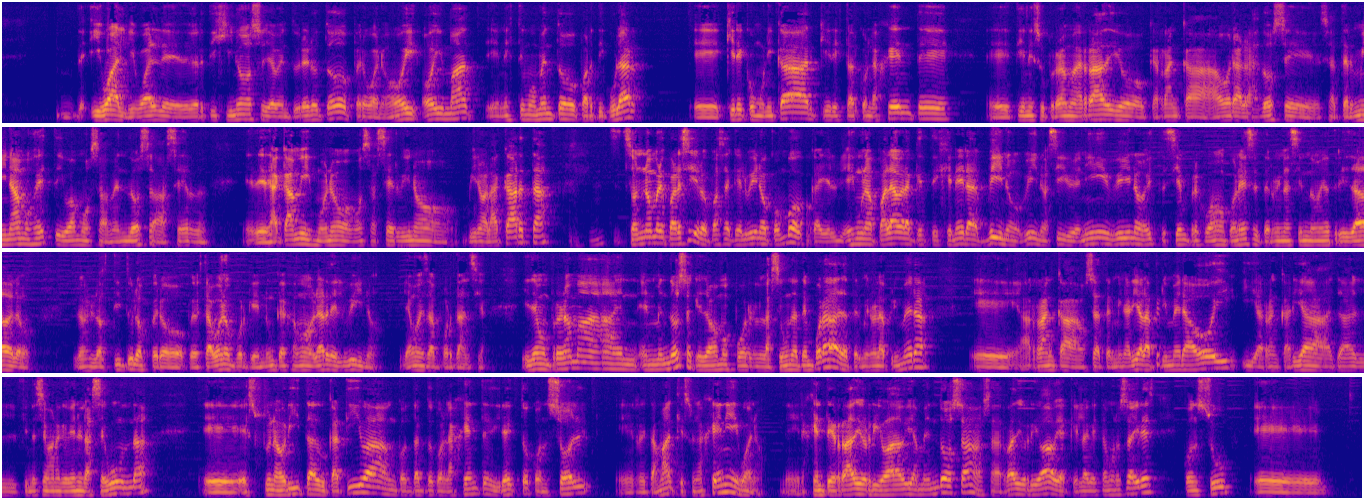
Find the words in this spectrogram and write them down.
Igual, igual de, de vertiginoso y aventurero todo, pero bueno, hoy, hoy Matt, en este momento particular, eh, quiere comunicar, quiere estar con la gente, eh, tiene su programa de radio que arranca ahora a las 12, o sea, terminamos este y vamos a Mendoza a hacer, eh, desde acá mismo, ¿no? Vamos a hacer vino, vino a la carta. Son nombres parecidos, lo que pasa es que el vino convoca y el- es una palabra que te genera vino, vino, sí, vení, vino, ¿viste? Siempre jugamos con eso y termina siendo medio trillado los, los, los títulos, pero, pero está bueno porque nunca dejamos de hablar del vino y le damos esa importancia. Y tenemos un programa en, en Mendoza que ya vamos por la segunda temporada, ya terminó la primera, eh, arranca, o sea, terminaría la primera hoy y arrancaría ya el fin de semana que viene la segunda. Eh, es una horita educativa, un contacto con la gente directo, con Sol eh, Retamal, que es una genia, y bueno, la gente de Radio Rivadavia Mendoza, o sea, Radio Rivadavia, que es la que está en Buenos Aires, con su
